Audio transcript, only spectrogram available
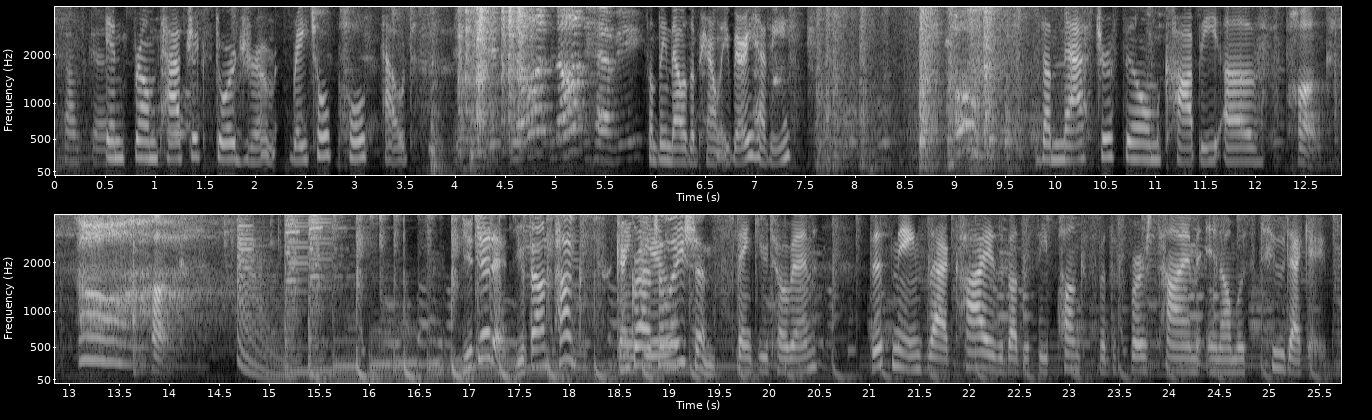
sounds good. In from Patrick's storage room, Rachel pulls out It's not not heavy. something that was apparently very heavy. Oh. The master film copy of Punks. Punks. You did it. You found punks. Thank you. Congratulations. Thank you, Tobin. This means that Kai is about to see punks for the first time in almost two decades.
